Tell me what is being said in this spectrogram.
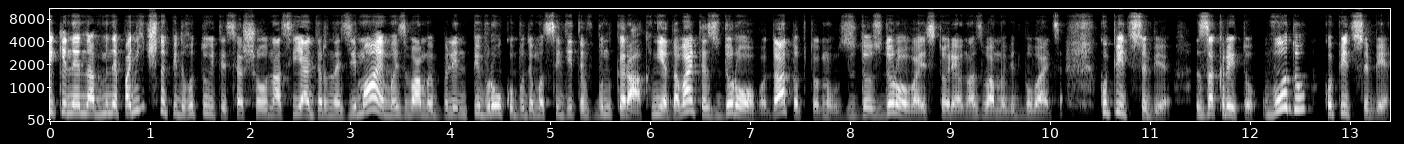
Тільки не на не панічно підготуйтеся, що у нас ядерна зима, і ми з вами, блін, півроку будемо сидіти в бункерах. Ні, давайте здорово, да? тобто ну, здорова історія у нас з вами відбувається. Купіть собі закриту воду, купіть собі е,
